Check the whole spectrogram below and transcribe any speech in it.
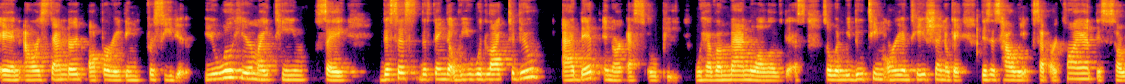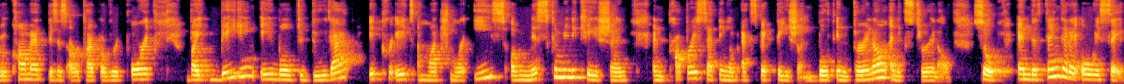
in our standard operating procedure. You will hear my team say, "This is the thing that we would like to do add it in our SOP. We have a manual of this. So when we do team orientation, okay, this is how we accept our client, this is how we comment, this is our type of report. By being able to do that, it creates a much more ease of miscommunication and proper setting of expectation, both internal and external. So, and the thing that I always say,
